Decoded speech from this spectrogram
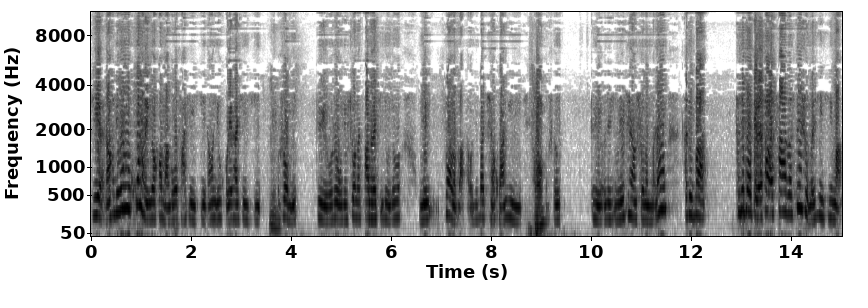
接，然后他又换了一个号码给我发信息，然后就回他信息。嗯。我说我们，对，我说我就说了发他信息，我就说我们算了吧，我就把钱还给你。好。我说，对，我就我就这样说的嘛，然后。他就把，他就把给他发了他的分手的信息嘛，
